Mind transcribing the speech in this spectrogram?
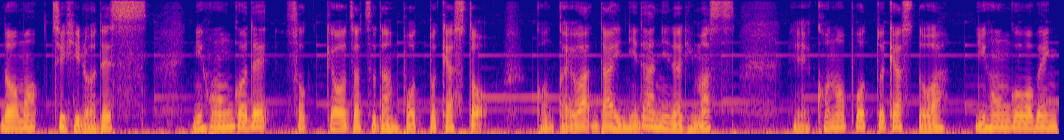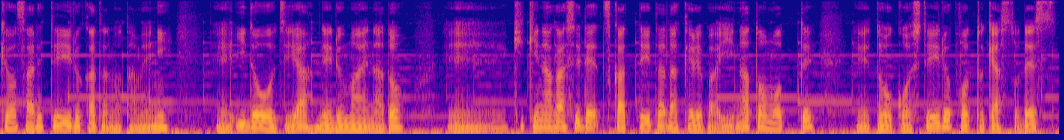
どうも、ちひろです。日本語で即興雑談ポッドキャスト。今回は第2弾になります。えーこのポッドキャストは日本語を勉強されている方のために、えー移動時や寝る前など、えー聞き流しで使っていただければいいなと思って、え投稿しているポッドキャストです。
